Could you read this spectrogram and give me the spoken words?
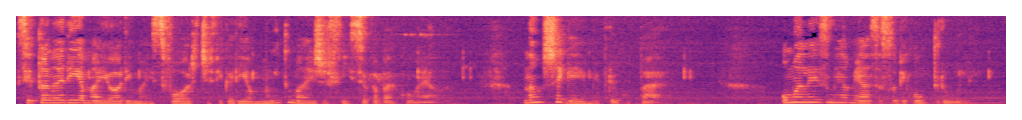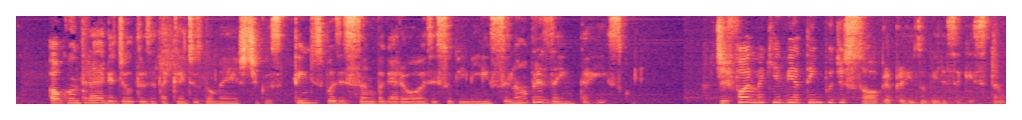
se tornaria maior e mais forte e ficaria muito mais difícil acabar com ela. Não cheguei a me preocupar. Uma lesma é ameaça sob controle. Ao contrário de outros atacantes domésticos, tem disposição vagarosa e submissa e não apresenta risco. De forma que havia tempo de sobra para resolver essa questão.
